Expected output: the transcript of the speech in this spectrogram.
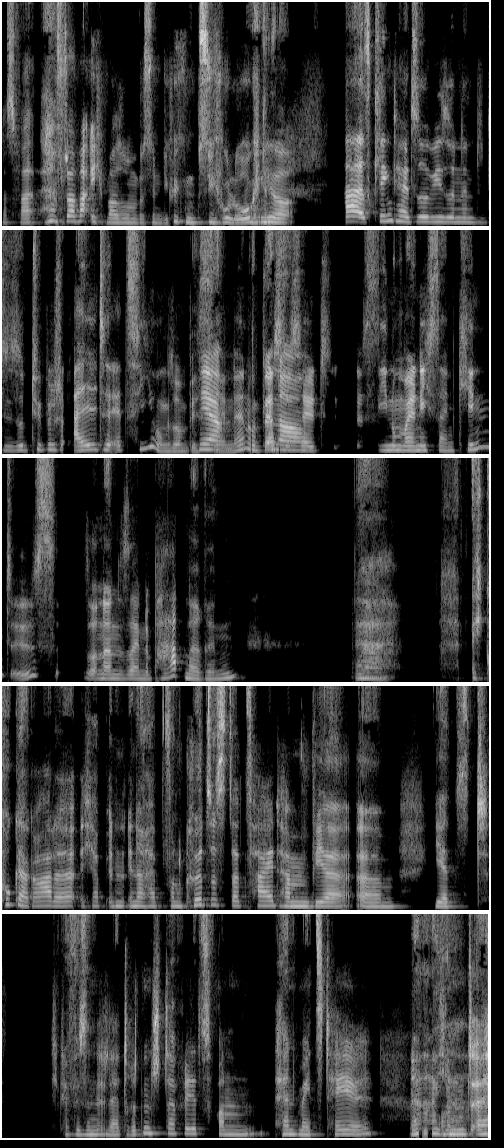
das war, da war ich mal so ein bisschen die Küchenpsychologin. Ja. Ah, es klingt halt so wie so eine so typisch alte Erziehung, so ein bisschen, ja, ne? Und genau. dass es halt, dass sie nun mal nicht sein Kind ist, sondern seine Partnerin. Ja. Ich gucke ja gerade, ich habe in, innerhalb von kürzester Zeit haben wir ähm, jetzt, ich glaube, wir sind in der dritten Staffel jetzt von Handmaid's Tale. Ah, Und äh,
